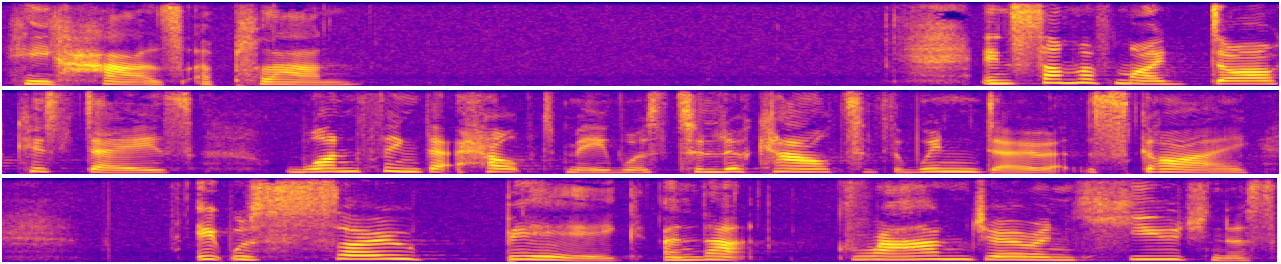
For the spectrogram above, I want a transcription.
He has a plan. In some of my darkest days, one thing that helped me was to look out of the window at the sky. It was so big, and that grandeur and hugeness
